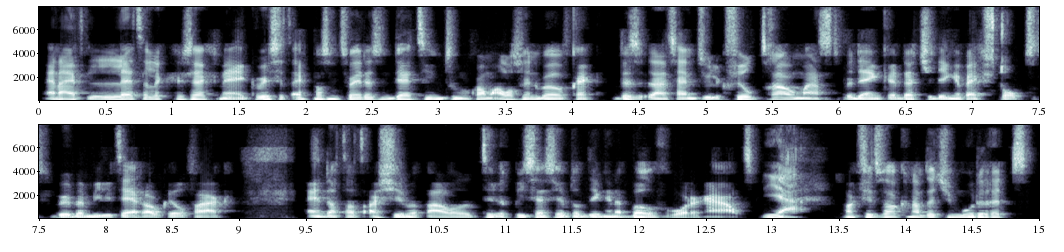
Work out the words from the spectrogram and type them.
En hij heeft letterlijk gezegd, nee, ik wist het echt pas in 2013. Toen kwam alles weer naar boven. Kijk, er zijn natuurlijk veel trauma's te bedenken dat je dingen wegstopt. Dat gebeurt bij militairen ook heel vaak. En dat dat als je een bepaalde therapie-sessie hebt, dat dingen naar boven worden gehaald. Ja. Maar ik vind het wel knap dat je moeder het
